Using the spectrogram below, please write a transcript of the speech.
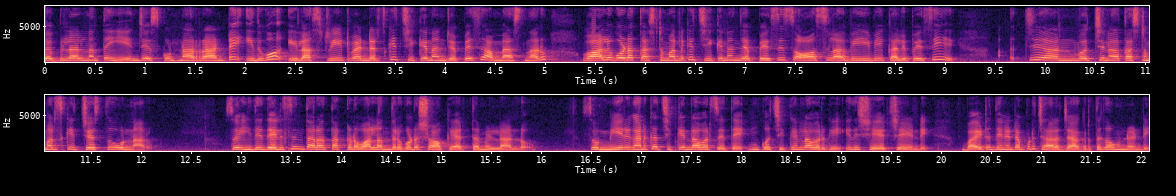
గబ్బిలాలనంతా ఏం చేసుకుంటున్నారా అంటే ఇదిగో ఇలా స్ట్రీట్ వెండర్స్కి చికెన్ అని చెప్పేసి అమ్మేస్తున్నారు. వాళ్ళు కూడా కస్టమర్లకి చికెన్ అని చెప్పేసి సాసులు అవి ఇవి కలిపేసి వచ్చిన కస్టమర్స్కి ఇచ్చేస్తూ ఉన్నారు. సో ఇది తెలిసిన తర్వాత అక్కడ వాళ్ళందరూ కూడా షాక్ అయ్యారు తమిళనాడులో. సో మీరు కనుక చికెన్ లవర్స్ అయితే ఇంకో చికెన్ లవర్కి ఇది షేర్ చేయండి. బయట తినేటప్పుడు చాలా జాగ్రత్తగా ఉండండి.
